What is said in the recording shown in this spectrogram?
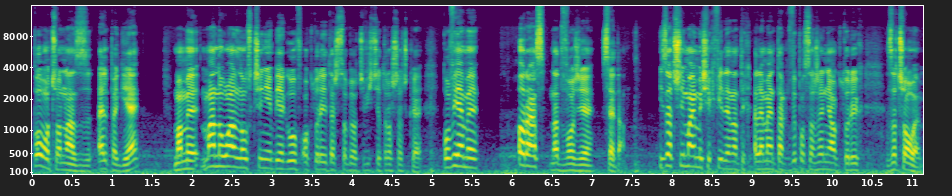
połączona z LPG. Mamy manualną skrzynię biegów, o której też sobie oczywiście troszeczkę powiemy, oraz nadwozie sedan. I zatrzymajmy się chwilę na tych elementach wyposażenia, o których zacząłem.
